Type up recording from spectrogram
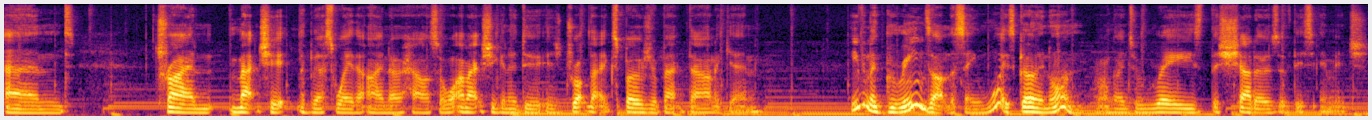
and try and match it the best way that I know how. So what I'm actually gonna do is drop that exposure back down again. Even the greens aren't the same. What is going on? I'm going to raise the shadows of this image.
